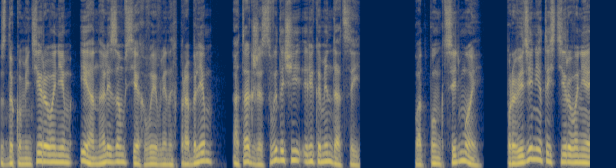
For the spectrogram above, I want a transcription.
с документированием и анализом всех выявленных проблем, а также с выдачей рекомендаций. Подпункт 7. Проведение тестирования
